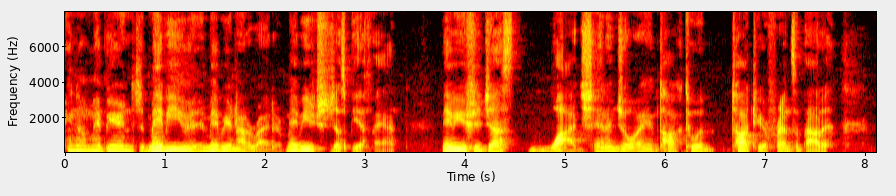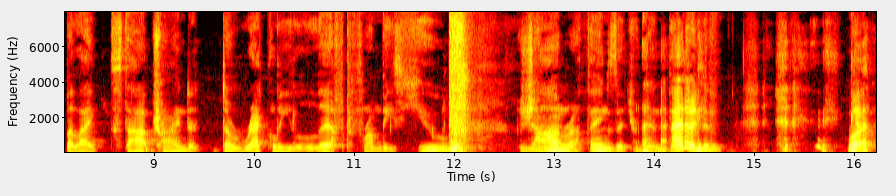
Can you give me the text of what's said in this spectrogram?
you know maybe you're maybe you maybe you're not a writer. Maybe you should just be a fan. Maybe you should just watch and enjoy and talk to talk to your friends about it. But like stop trying to directly lift from these huge genre things that you've been. That I don't. You've been, what?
